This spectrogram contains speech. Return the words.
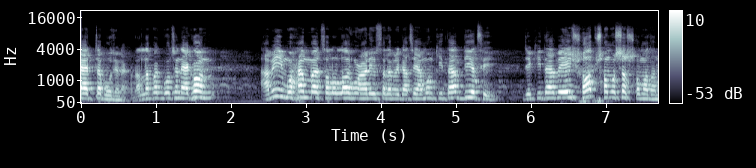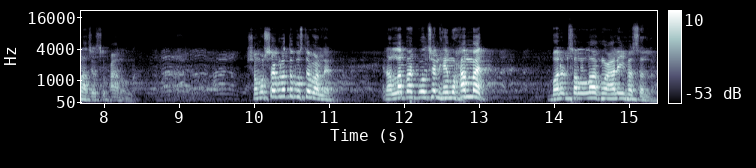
আয়াতটা বোঝেন এখন। আল্লাহ পাক বলছেন, এখন আমি মোহাম্মদ সাল্লাল্লাহু আলাইহি সাল্লামের কাছে এমন কিতাব দিয়েছি, যে কিতাবে এই সব সমস্যার সমাধান আছে, সুবহানাল্লাহ। সমস্যাগুলো তো বুঝতে পারলেন। আল্লাহ পাক বলছেন, হে মুহাম্মদ, বলেন সাল্লাল্লাহু আলী ওয়াসাল্লাম,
